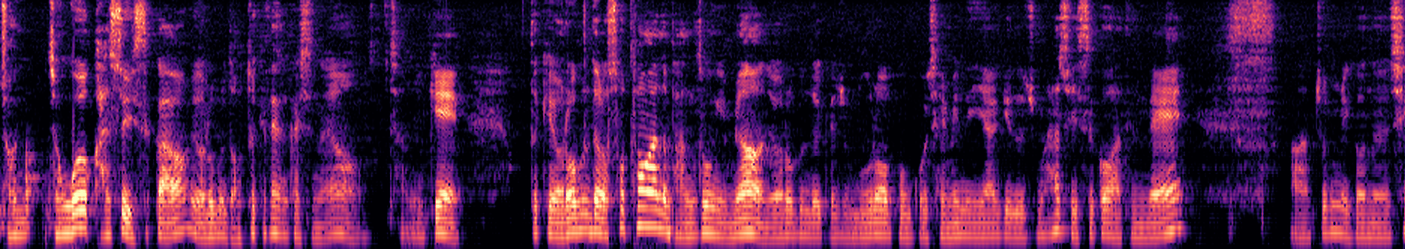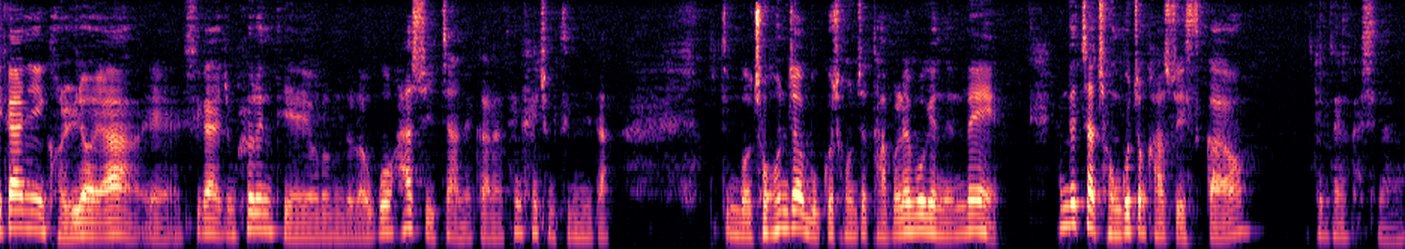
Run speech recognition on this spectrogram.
전, 전고 갈수 있을까요? 여러분들 어떻게 생각하시나요? 참 이게 어떻게 여러분들과 소통하는 방송이면 여러분들께 좀 물어보고 재밌는 이야기도 좀 할 수 있을 것 같은데 아, 좀 이거는 시간이 걸려야 예, 시간이 좀 흐른 뒤에 여러분들하고 할 수 있지 않을까라는 생각이 좀 듭니다. 아무튼 뭐 저 혼자 묻고 저 혼자 답을 해보겠는데 현대차 전고점 갈 수 있을까요? 어떻게 생각하시나요?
